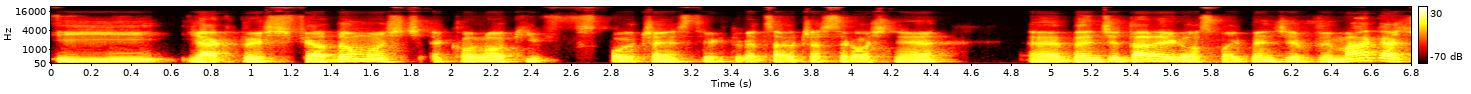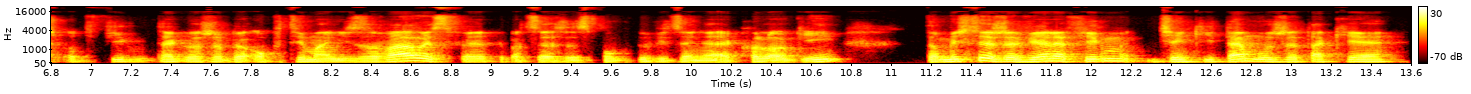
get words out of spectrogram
i jakby świadomość ekologii w społeczeństwie, które cały czas rośnie, będzie dalej rosła i będzie wymagać od firm tego, żeby optymalizowały swoje procesy z punktu widzenia ekologii, to myślę, że wiele firm dzięki temu, że, takie,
